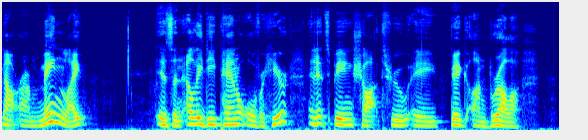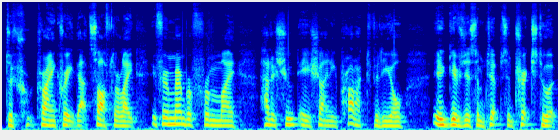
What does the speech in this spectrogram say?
Now our main light is an LED panel over here and it's being shot through a big umbrella to tr try and create that softer light. If you remember from my how to shoot a shiny product video, it gives you some tips and tricks to it.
